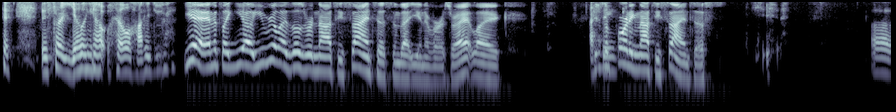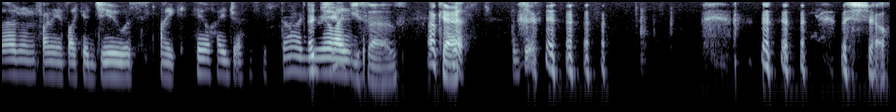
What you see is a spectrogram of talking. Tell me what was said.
they start yelling out "Hell Hydra." Yeah, and it's like, yo, you realize those were Nazi scientists in that universe, right? Like, I you're think, supporting Nazi scientists. yeah. Oh, that would have been funny if like a Jew was like "Hail Hydra." Like, dog, A Jew, he says. Okay. Yes, a Jew. this show.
